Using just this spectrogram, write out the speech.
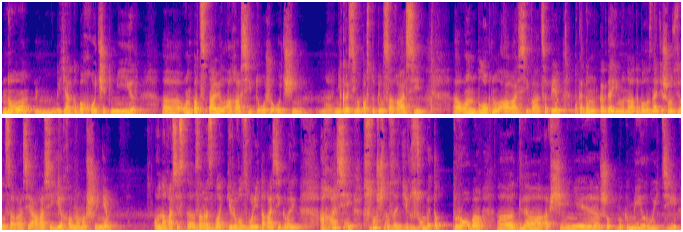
Но он якобы хочет мир, э, он подставил Агаси тоже очень э, некрасиво поступил с Агаси. Э, он блокнул Агаси в WhatsApp, потом, когда ему надо было, знаете, что он сделал с Агаси? Агаси ехал на машине, он Агаси разблокировал, звонит Агаси и говорит, Агаси, срочно зайди в Zoom, это проба для общения, чтобы к миру идти.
